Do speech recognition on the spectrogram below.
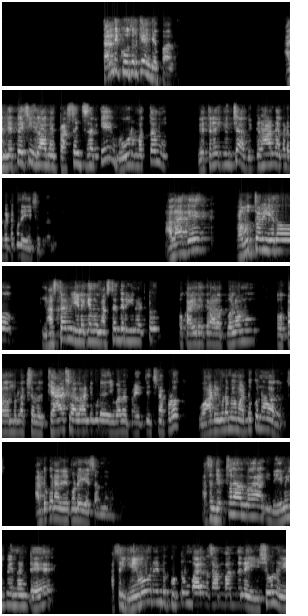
తల్లి కూతురికి ఏం చెప్పాలా? అని చెప్పేసి ఇలా నేను ప్రశ్నించేసరికి ఊరు మొత్తం వ్యతిరేకించి ఆ విగ్రహాన్ని అక్కడ పెట్టకుండా చేసేది అలాగే ప్రభుత్వం ఏదో నష్టం వీళ్ళకేదో నష్టం జరిగినట్టు ఒక ఐదు ఎకరాల పొలము ఒక పదమూడు లక్షల క్యాష్ అలాంటివి కూడా ఇవ్వాలని ప్రయత్నించినప్పుడు వాటిని కూడా మేము అడ్డుకున్నాం ఆ రోజు. అడ్డుకున్నా వేయకుండా చేసాం మేము. అసలు చెప్తున్నామా ఇది ఏమైపోయిందంటే అసలు ఏవో రెండు కుటుంబాలకు సంబంధించిన ఇష్యూని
